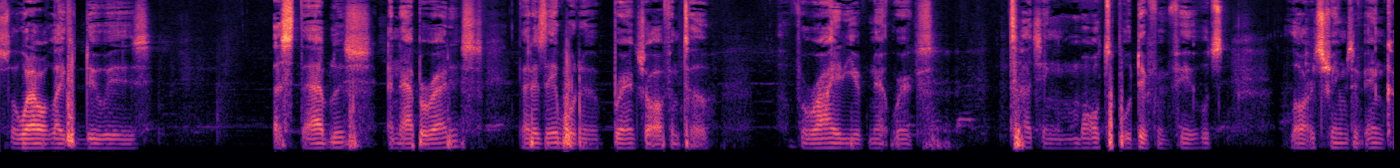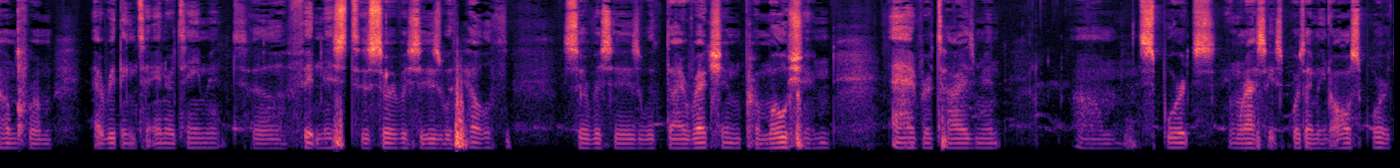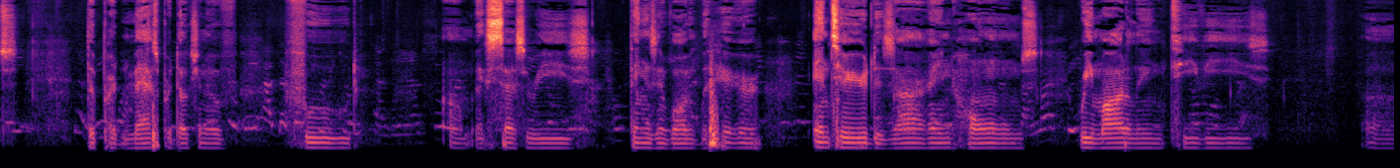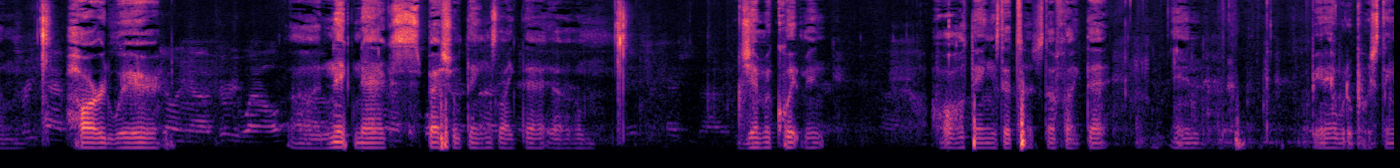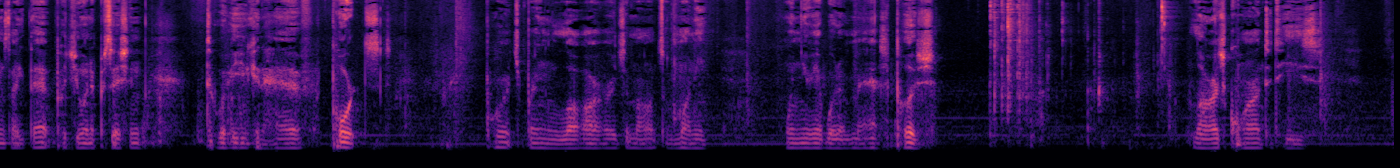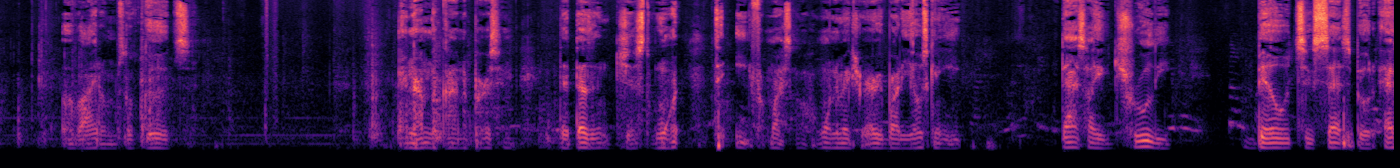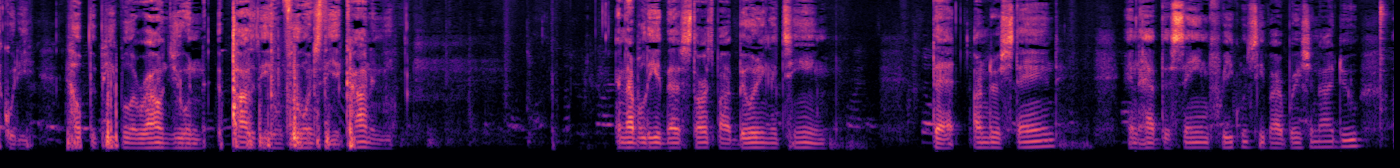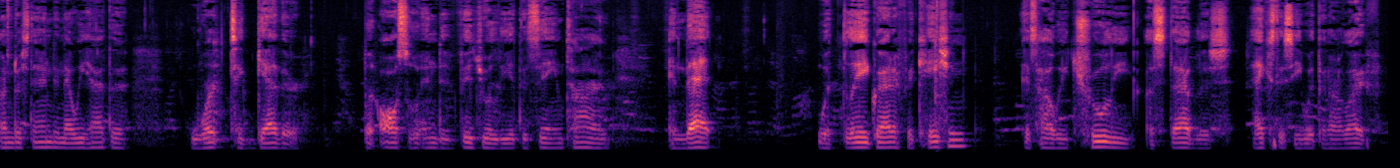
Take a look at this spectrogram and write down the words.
So, what I would like to do is establish an apparatus that is able to branch off into a variety of networks touching multiple different fields, large streams of income from everything to entertainment, to fitness, to services with health, services with direction, promotion, advertisement, um, sports. And when I say sports, I mean all sports. The mass production of food, um, accessories, things involving with hair, interior design, homes, remodeling, TVs, um, hardware, uh, knickknacks, special things like that, um, gym equipment, all things that touch stuff like that, and being able to push things like that puts you in a position to where you can have ports. Ports bring large amounts of money when you're able to mass push large quantities of items, of goods. And I'm the kind of person that doesn't just want to eat for myself. I want to make sure everybody else can eat. That's how you truly build success, build equity, help the people around you, and positively influence the economy. And I believe that starts by building a team that understand and have the same frequency vibration I do, understanding that we have to work together, but also individually at the same time. And that, with delayed gratification, is how we truly establish ecstasy within our life.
